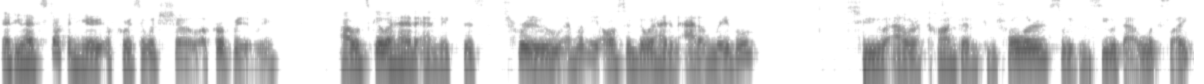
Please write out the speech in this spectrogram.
And if you had stuff in here, of course it would show appropriately. Uh, let's go ahead and make this true. And let me also go ahead and add a label to our content controller so we can see what that looks like.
